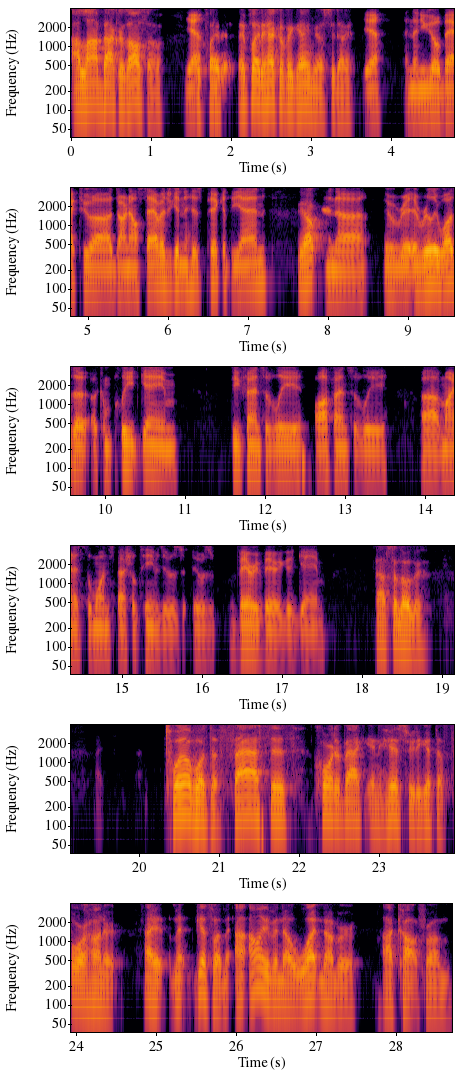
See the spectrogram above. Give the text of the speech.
our linebackers also. yeah, They played they played a heck of a game yesterday. Yeah, and then you go back to uh, Darnell Savage getting his pick at the end. Yep. and uh, it, re- it really was a, a complete game defensively offensively uh, minus the one special teams it was it was a very very good game Absolutely. 12 was the fastest quarterback in history to get to 400. I guess what, man? I, I don't even know what number I caught from.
